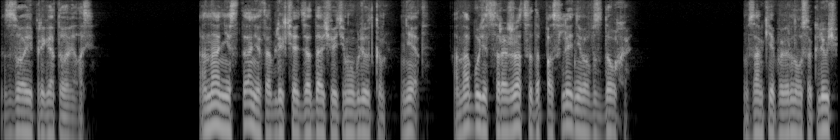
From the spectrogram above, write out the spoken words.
Зои приготовилась. Она не станет облегчать задачу этим ублюдкам. Нет, она будет сражаться до последнего вздоха. В замке повернулся ключ.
